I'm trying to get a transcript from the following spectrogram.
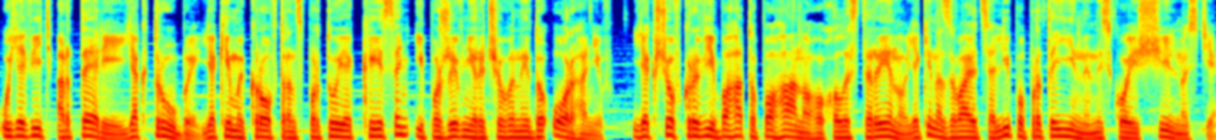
Уявіть артерії як труби, якими кров транспортує кисень і поживні речовини до органів. Якщо в крові багато поганого холестерину, які називаються ліпопротеїни низької щільності,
